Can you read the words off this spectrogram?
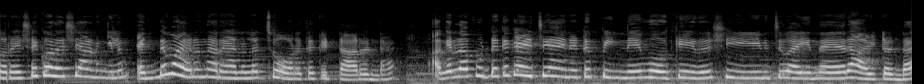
കുറേശ്ശെ കുറേശ്ശെ ആണെങ്കിലും എന്റെ വയറ് നിറയാനുള്ള ചോറൊക്കെ കിട്ടാറുണ്ട്. അങ്ങനെ ആ ഫുഡൊക്കെ കഴിച്ച് കഴിഞ്ഞിട്ട് പിന്നെയും വർക്ക് ചെയ്ത് ക്ഷീണിച്ച് വൈകുന്നേരം ആയിട്ടുണ്ട്.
